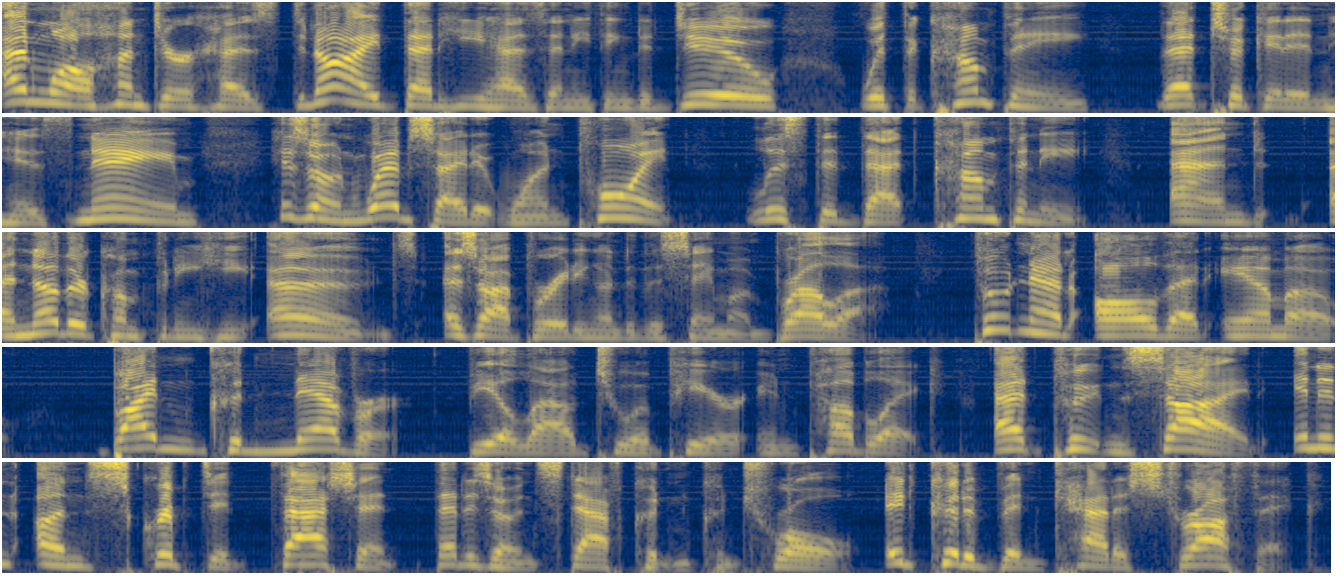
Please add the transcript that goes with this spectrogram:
And while Hunter has denied that he has anything to do with the company that took it in his name, his own website at one point listed that company and another company he owns as operating under the same umbrella. Putin had all that ammo. Biden could never be allowed to appear in public. at Putin's side in an unscripted fashion that his own staff couldn't control. It could have been catastrophic.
